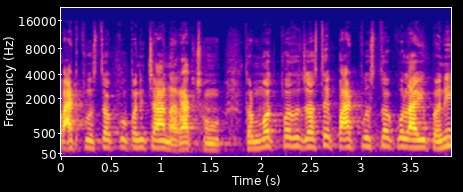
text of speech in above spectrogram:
पाठ पुस्तकको पनि चाहना राख्छौँ। तर मतपत्र जस्तै पाठ पुस्तकको लागि पनि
